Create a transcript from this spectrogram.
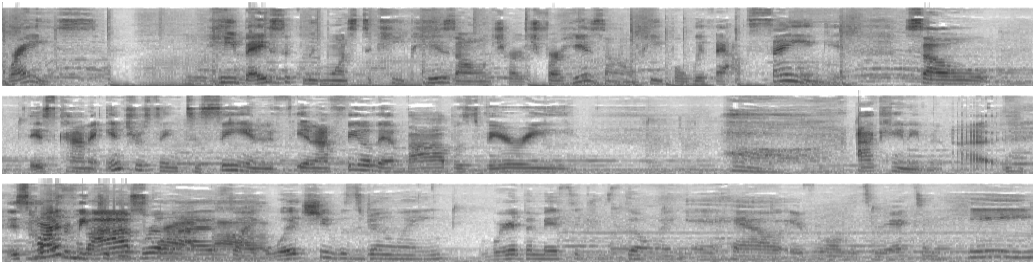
Grace. He basically wants to keep his own church for his own people without saying it. So it's kind of interesting to see, and and I feel that Bob was very. I can't even. I, it's hard for Once me Bob to describe realized Bob. like what she was doing, where the message was going, and how everyone was reacting, he.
